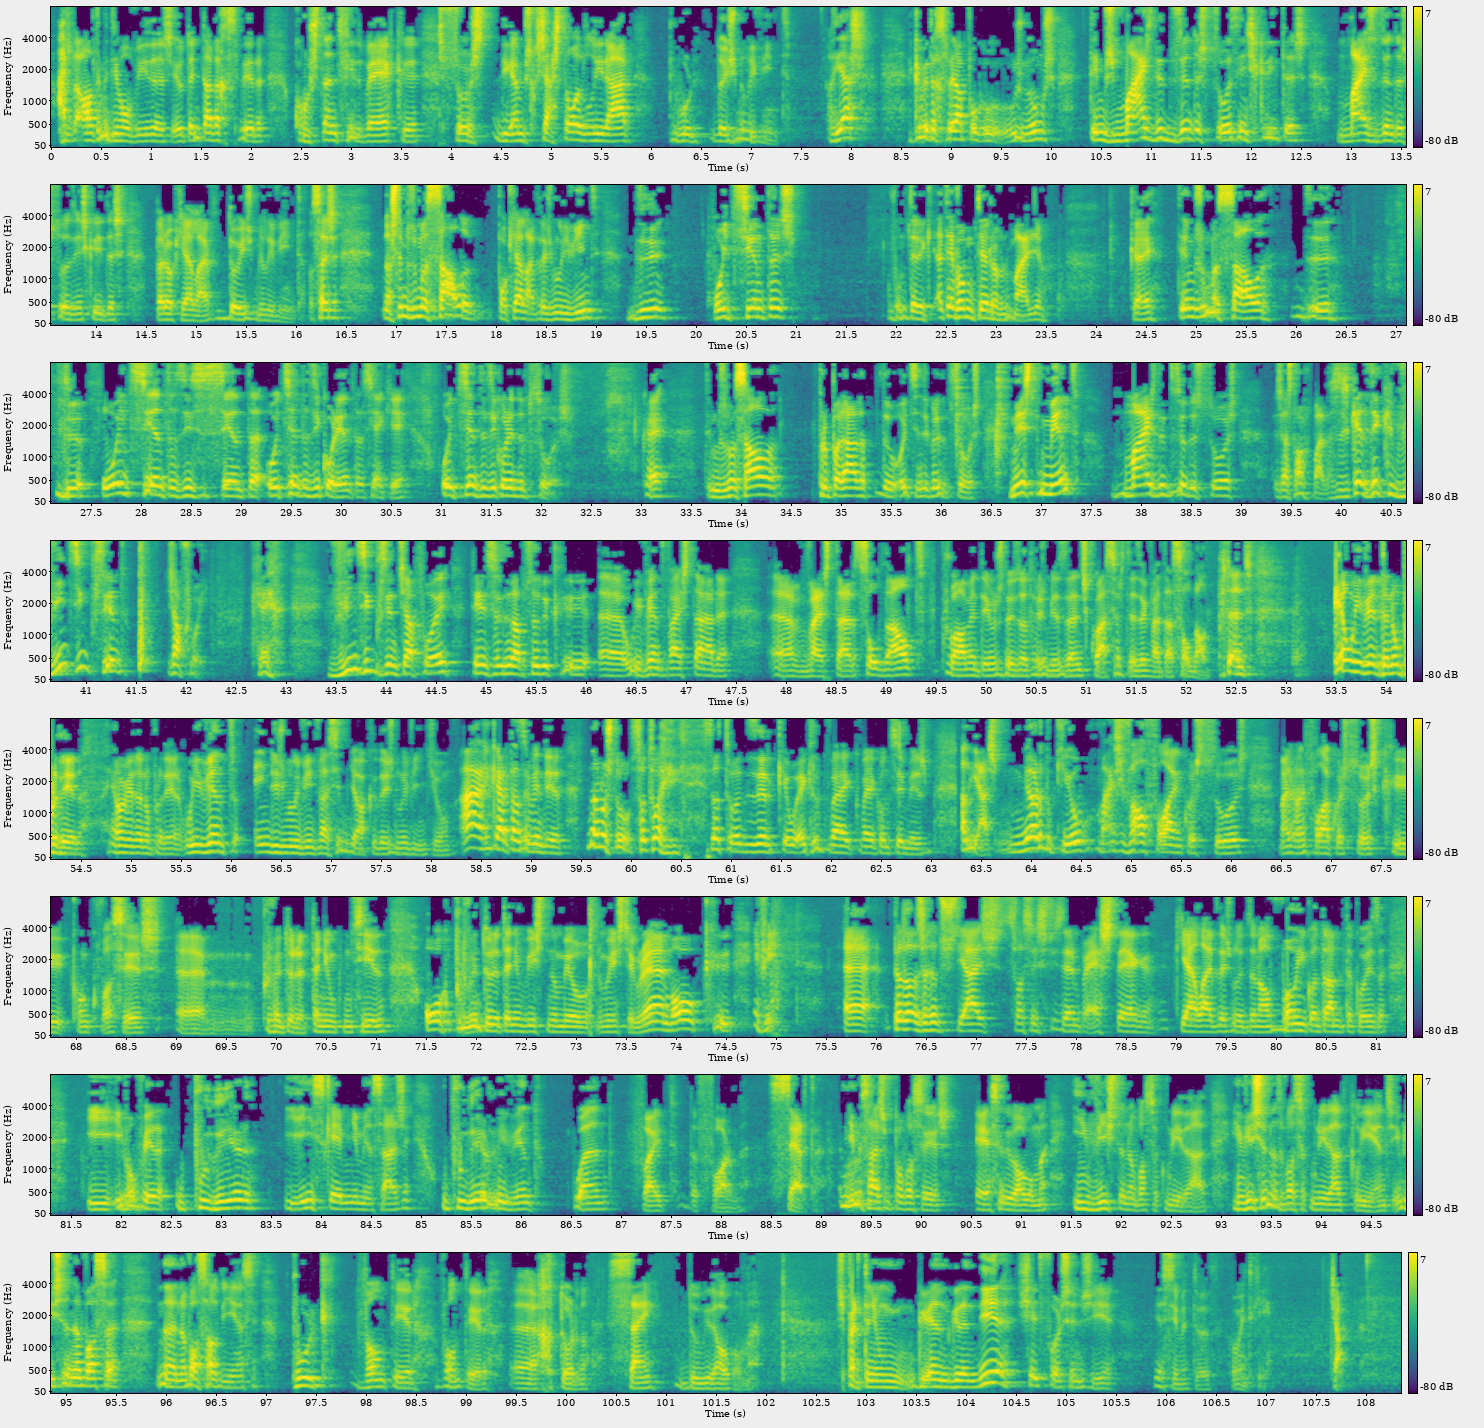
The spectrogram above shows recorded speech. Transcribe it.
altamente envolvidas. Eu tenho estado a receber constante feedback. As pessoas, digamos que já estão a delirar por 2020. Aliás, acabei de receber há pouco os números, temos mais de 200 pessoas inscritas, mais de 200 pessoas inscritas para o QI Live 2020. Ou seja, nós temos uma sala para o QI Live 2020 de 800, vou meter aqui, até vou meter vermelho, ok? Temos uma sala de, de 860, 840, assim é que é, 840 pessoas, ok? Temos uma sala preparada de 840 pessoas. Neste momento, mais de 200 pessoas já estão ocupadas. Ou seja, quer dizer que 25% já foi. Okay? 25% já foi. Tenho certeza absoluta que uh, o evento vai estar, uh, vai estar sold out. Provavelmente em uns dois ou três meses antes, com a certeza que vai estar sold out. Portanto, é um evento a não perder. É um evento a não perder. O evento em 2020 vai ser melhor que o 2021. Ah, Ricardo, estás a vender. Não, não estou. Só estou a, só estou a dizer que eu, aquilo que vai, que vai acontecer mesmo. Aliás, melhor do que eu, mais vale falarem com as pessoas, mais vale falar com as pessoas que, com que vocês, um, porventura, tenham conhecido, ou que porventura tenham visto no meu, no meu Instagram, ou que, enfim, Uh, pelas redes sociais, se vocês fizerem hashtag que é Live 2019, vão encontrar muita coisa e, e, vão ver o poder e é isso que é a minha mensagem, o poder do evento quando feito da forma certa. A minha mensagem para vocês é, sem dúvida alguma, invista na vossa comunidade, invista na vossa comunidade de clientes, invista na vossa, na, na vossa audiência, porque vão ter, vão ter uh, retorno, sem dúvida alguma. Espero que tenham um grande, grande dia, cheio de força e energia e, acima de tudo, com muito aqui. Tchau!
